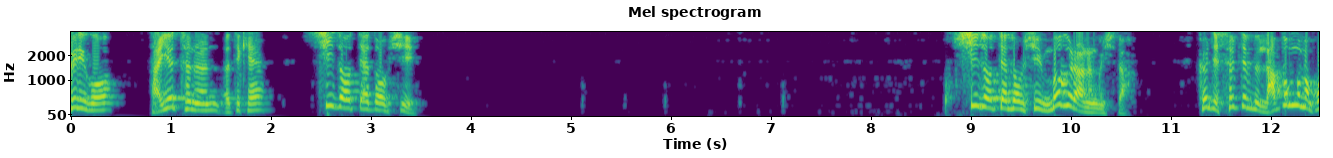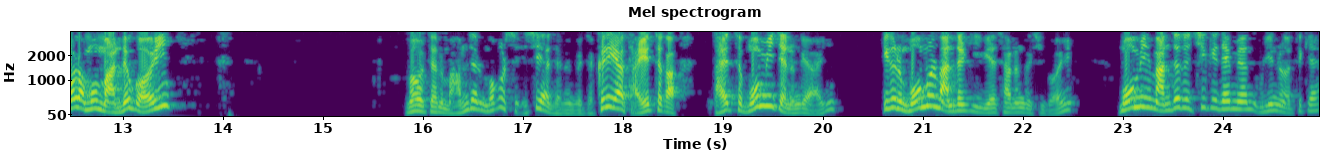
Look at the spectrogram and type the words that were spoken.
그리고 다이어트는 어떻게 시도 때도 없이 시도 때도 없이 먹으라는 것이다. 그런데 쓸데없는 나쁜 것만 골라 먹으면 안 되고 이? 먹을 때는 마음대로 먹을 수 있어야 되는 거죠. 그래야 다이어트가 다이어트 몸이 되는 거야. 이? 이거는 몸을 만들기 위해서 하는 것이고 이? 몸이 만들어지게 되면 우리는 어떻게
